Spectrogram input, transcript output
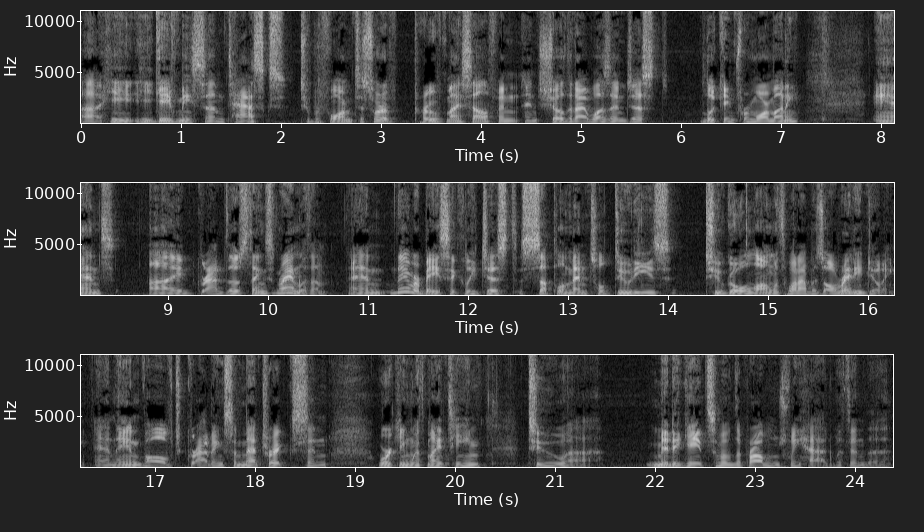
Uh, he, he gave me some tasks to perform to sort of prove myself and, and show that I wasn't just looking for more money. And I grabbed those things and ran with them. And they were basically just supplemental duties to go along with what I was already doing. And they involved grabbing some metrics and working with my team to uh, mitigate some of the problems we had within the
